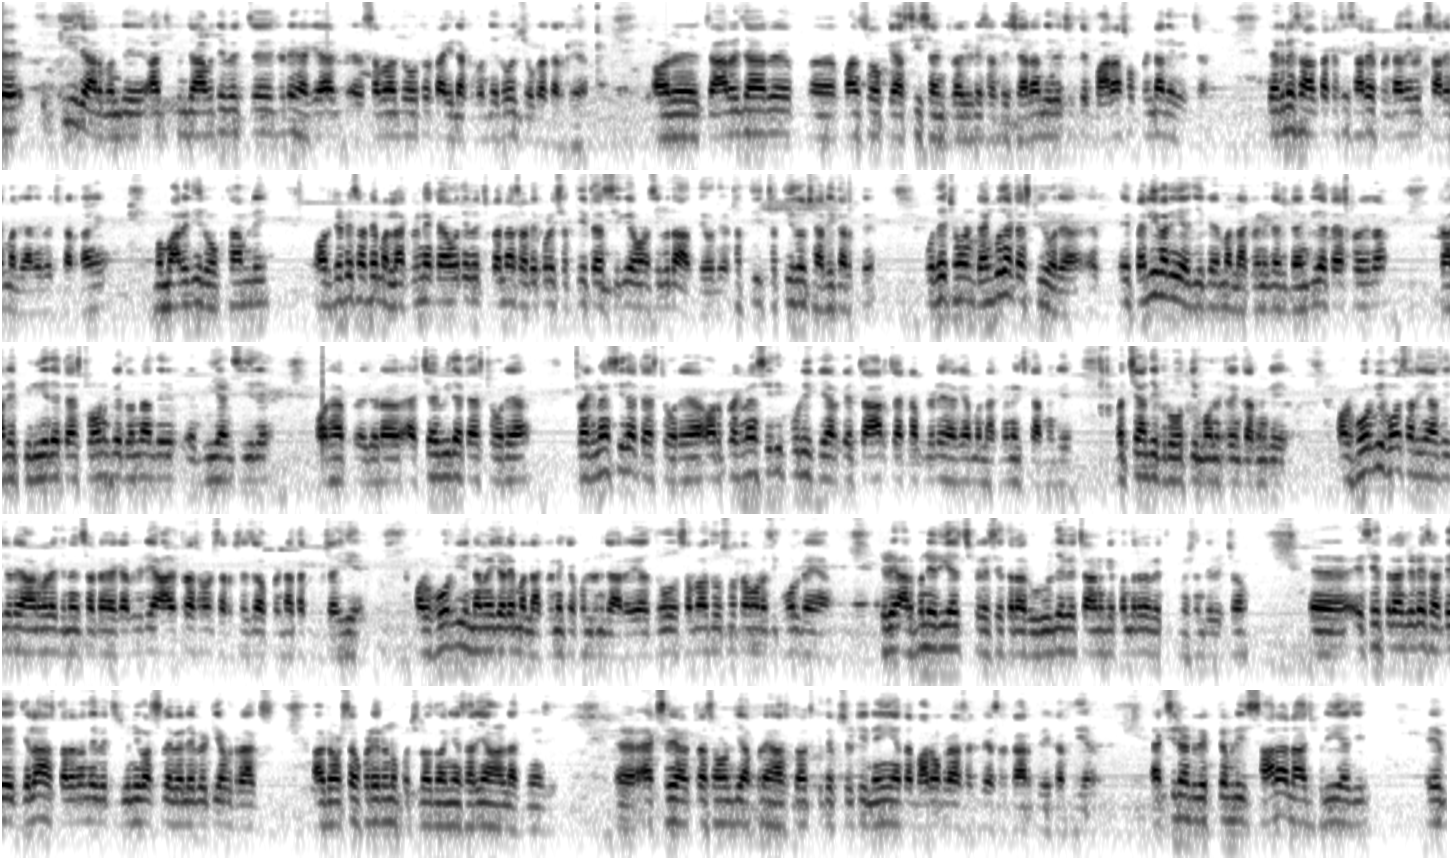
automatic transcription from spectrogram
21000 ਬੰਦੇ ਅੱਜ ਪੰਜਾਬ ਦੇ ਵਿੱਚ ਜਿਹੜੇ ਹੈਗੇ ਆ ਸਵਾ ਦੋ ਤੋਂ 2.5 ਲੱਖ ਬੰਦੇ ਰੋਜ਼ ਯੋਗਾ ਕਰਦੇ ਆ। ਔਰ 4581 ਸੈਂਟਰ ਆ ਜਿਹੜੇ ਸਾਡੇ ਸ਼ਹਿਰਾਂ ਦੇ ਵਿੱਚ ਤੇ 1200 ਪਿੰਡਾਂ ਦੇ ਵਿੱਚ ਆ। ਤੇ ਅਗਲੇ ਸਾਲ ਤੱਕ ਅਸੀਂ ਸਾਰੇ ਪਿੰਡਾਂ ਦੇ ਵਿੱਚ, ਸਾਰੇ ਮਹੱਲਿਆਂ ਦੇ ਵਿੱਚ ਕਰ ਦਾਂਗੇ। ਬਿਮਾਰੀ ਦੀ ਰੋਕਥਾਮ ਲਈ ਔਰ ਜਿਹੜੇ ਸਾਡੇ ਮਹੱਲਾ ਕਲੀਨਿਕ ਆ, ਉਹਦੇ ਵਿੱਚ ਪਹਿਲਾਂ ਸਾਡੇ ਕੋਲ 36 ਟੈਸਟ ਸੀਗੇ, ਹੁਣ ਅਸੀਂ ਵਧਾ ਦਿੱਤੇ ਉਹਦੇ। 38 38 ਤੋਂ 46 ਕਰਤੇ। ਉਹਦੇ 'ਚ ਹੁਣ ਡੈਂਗੂ ਦਾ ਟੈਸਟ ਵੀ ਹੋ ਰਿਹਾ। ਇਹ- ਪਹਿਲੀ ਵਾਰੀ ਹੈ ਜੀ ਕਿ ਮਹੱਲਾ ਕਲੀਨਿਕ ਦੇ ਡੈਂਗੂ ਦਾ ਟੈਸਟ ਹੋਏਗਾ। ਕਾਲੇ ਪੀਲੀਏ ਦੇ ਟੈਸਟ ਹੋਣਗੇ ਦੋਨਾਂ ਦੇ ਬੀ ਐਂਡ ਸੀ ਦੇ। ਔਰ ਹੈਪ- ਜਿਹੜਾ H I we the test ਹੋ ਰਿਹਾ ਪ੍ਰੈਗਨੈਂਸੀ ਦਾ ਟੈਸਟ ਹੋ ਰਿਹਾ। ਔਰ ਪ੍ਰੈਗਨੈਂਸੀ ਦੀ ਪੂਰੀ ਕੇਅਰ ਕੇ ਚਾਰ ਚੈੱਕਅਪ ਜਿਹੜੇ ਹੈਗੇ ਆ ਮਹੱਲਾ ਕਲੀਨਿਕ 'ਚ ਕਰਨਗੇ। ਬੱਚਿਆਂ ਦੀ ਗਰੋਥ ਦੀ ਮੋਨੀਟਰਿੰਗ ਕਰਨਗੇ। ਔਰ ਹੋਰ ਵੀ ਬਹੁਤ ਸਾਰੀਆਂ ਅਸੀਂ ਜਿਹੜੇ ਆਉਣ ਵਾਲੇ ਦਿਨਾਂ 'ਚ ਸਾਡਾ ਹੈਗਾ ਵੀ ਜਿਹੜੀਆਂ ਅਲਟਰਾਸਾਊਂਡ ਸਰਵਿਸਿਜ਼ ਆ ਪਿੰਡਾਂ ਤੱਕ ਪਹੁੰਚਾਈਏ। ਔਰ ਹੋਰ ਵੀ ਨਵੇਂ ਜਿਹੜੇ ਮਹੱਲਾ ਕਲੀਨਿਕ ਖੁੱਲਣ ਜਾ ਰਹੇ ਆ, ਦੋ ਸਵਾ ਦੋ ਸੌ ਤਾਂ ਹੁਣ ਅਸੀਂ ਖੋਲ ਰਹੇ ਆ। ਜਿਹੜੇ ਅਰਬਨ ਏਰੀਆਜ਼ 'ਚ ਫਿਰ ਇਸੇ ਤਰ੍ਹਾਂ ਰੂਰਲ ਦੇ ਵਿੱਚ ਆਣਗੇ 15ਵੇਂ ਵਿੱਤ ਕਮਿਸ਼ਨ ਦੇ ਵਿੱਚੋਂ। ਇਸੇ ਤਰ੍ਹਾਂ ਜਿਹੜੇ ਸਾਡੇ ਜ਼ਿਲ੍ਹਾ ਹਸਪਤਾਲਾਂ ਦੇ ਵਿੱਚ ਯੂਨੀਵਰਸਲ ਅਵੇਲੇਬਿਲਿਟੀ ਆਫ ਡਰੱਗਸ ਆ ਡਾਕਟਰ ਸਾਹਿਬ ਖੜੇ ਇਹਨਾਂ ਨੂੰ ਪੁੱਛ ਲਓ, ਦਵਾਈਆਂ ਸਾਰੀਆਂ ਆਉਣ ਲੱਗ ਗਈਆਂ ਜੀ। ਐਕਸ-ਰੇ ਅਲਟਰਾਸਾਊਂਡ ਜੇ ਆਪਣੇ ਹਸਪਤਾਲ 'ਚ ਕਿਤੇ ਫੈਸਿਲਿਟੀ ਨਹੀਂ ਹੈ ਤਾਂ ਬਾਹਰੋਂ ਕਰਾ ਸਕਦੇ ਆ, ਸਰਕਾਰ ਪੇ ਕਰਦੀ ਹੈ ਐਕਸੀਡੈਂਟ ਵਿਕਟਮ ਲਈ ਸਾਰਾ ਇਲਾਜ ਫ੍ਰੀ ਹੈ ਜੀ। ਇਹ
